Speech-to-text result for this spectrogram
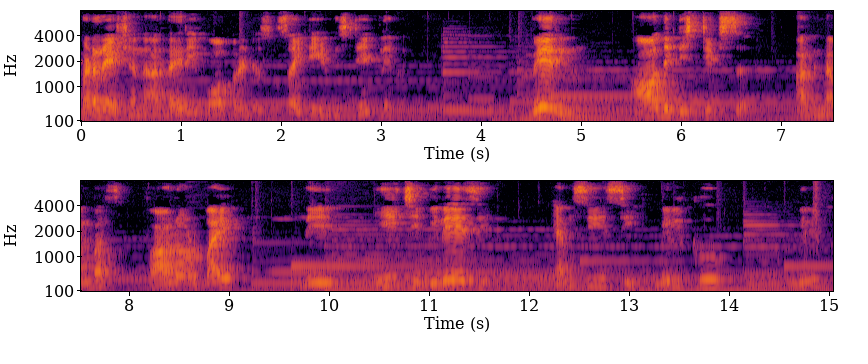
federation or dairy cooperative society at the state level wherein all the districts are the members followed by the each village MCC milk milk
